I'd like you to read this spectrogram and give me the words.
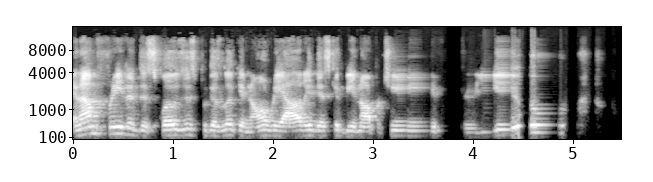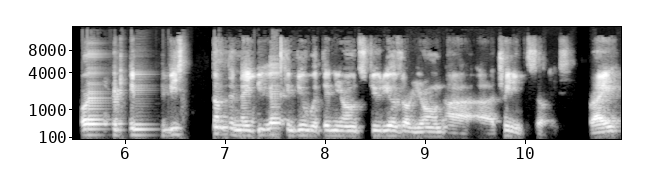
And I'm free to disclose this because look, in all reality, this could be an opportunity for you, or it can be something that you guys can do within your own studios or your own uh, uh, training facilities, right?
